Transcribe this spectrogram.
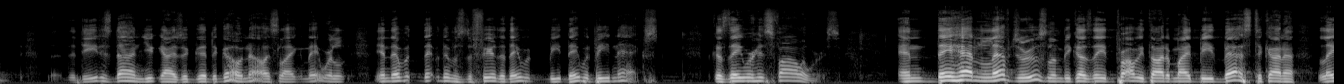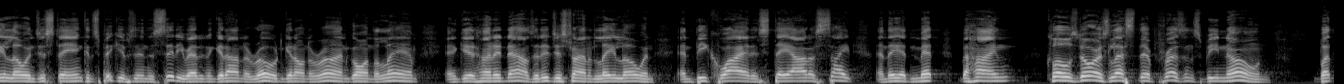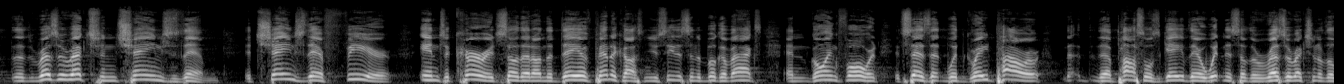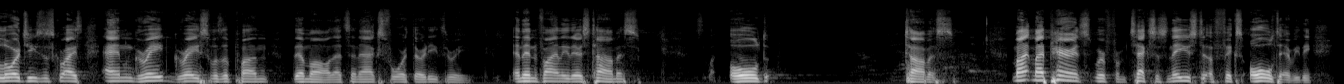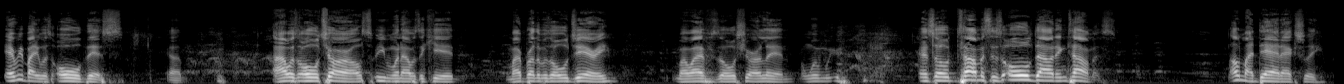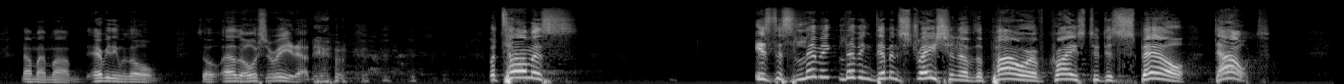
the deed is done. You guys are good to go. No, it's like they were, and there, there was the fear that they would be they would be next because they were his followers, and they hadn't left Jerusalem because they probably thought it might be best to kind of lay low and just stay inconspicuous in the city rather than get on the road and get on the run, go on the lam, and get hunted down. So they're just trying to lay low and, and be quiet and stay out of sight. And they had met behind closed doors lest their presence be known. But the resurrection changed them. It changed their fear into courage so that on the day of Pentecost, and you see this in the book of Acts, and going forward, it says that with great power, the, apostles gave their witness of the resurrection of the Lord Jesus Christ, and great grace was upon them all. That's in Acts 4.33. And then finally, there's Thomas, old Thomas. My, my parents were from Texas, and they used to affix old to everything. Everybody was old this. Uh, I was old Charles, even when I was a kid. My brother was old Jerry. My wife was old Charlene. When we, and so Thomas is old doubting Thomas. Oh, my dad, actually, not my mom. Everything was old. So that was old Cherie out there. but Thomas is this living, living demonstration of the power of Christ to dispel doubt.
